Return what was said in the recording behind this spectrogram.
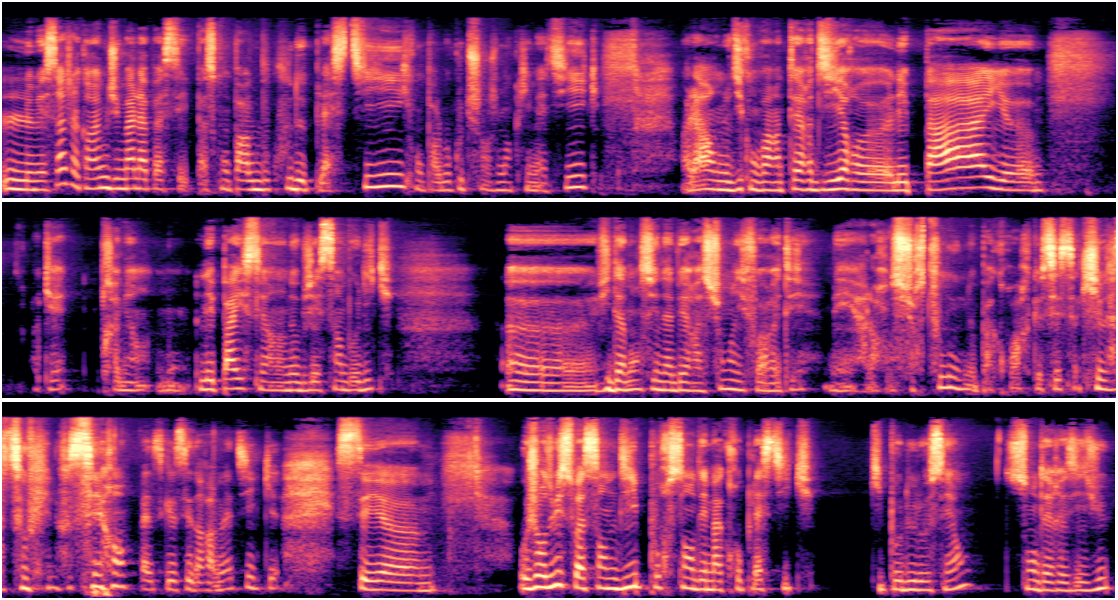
le message a quand même du mal à passer, parce qu'on parle beaucoup de plastique, on parle beaucoup de changement climatique. Voilà, on nous dit qu'on va interdire euh, les pailles. Euh, ok, très bien. Bon, les pailles, c'est un objet symbolique. Euh, évidemment, c'est une aberration, il faut arrêter. Mais alors surtout, ne pas croire que c'est ça qui va sauver l'océan, parce que c'est dramatique. C'est euh, aujourd'hui 70% des macroplastiques qui polluent l'océan sont des résidus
